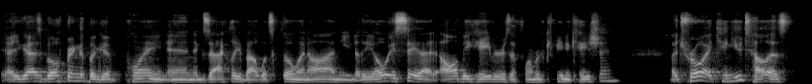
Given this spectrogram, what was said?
Yeah, you guys both bring up a good point and exactly about what's going on. You know, they always say that all behavior is a form of communication. Uh, Troy, can you tell us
